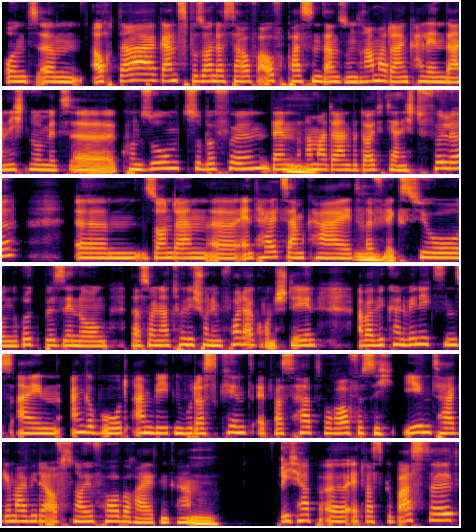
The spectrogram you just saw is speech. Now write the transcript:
und ähm, auch da ganz besonders darauf aufpassen, dann so ein Ramadan-Kalender nicht nur mit äh, Konsum zu befüllen, denn mhm. Ramadan bedeutet ja nicht Fülle ähm, sondern äh, Enthaltsamkeit, mhm. Reflexion, Rückbesinnung. Das soll natürlich schon im Vordergrund stehen. Aber wir können wenigstens ein Angebot anbieten, wo das Kind etwas hat, worauf es sich jeden Tag immer wieder aufs Neue vorbereiten kann. Mhm ich habe äh, etwas gebastelt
